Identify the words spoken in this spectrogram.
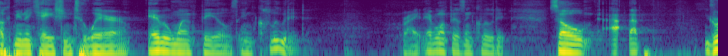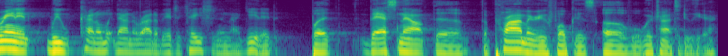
of communication to where everyone feels included, right? Everyone feels included. So, I, I, granted, we kind of went down the route of education, and I get it, but that's now the the primary focus of what we're trying to do here.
